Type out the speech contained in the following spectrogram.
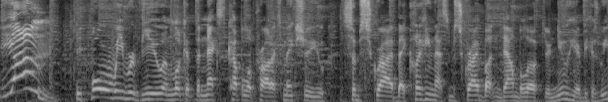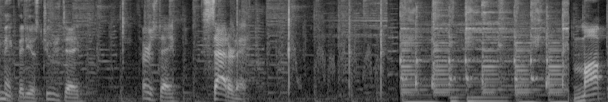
Yum! Before we review and look at the next couple of products, make sure you subscribe by clicking that subscribe button down below if you're new here because we make videos Tuesday, Thursday, Saturday. Mop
